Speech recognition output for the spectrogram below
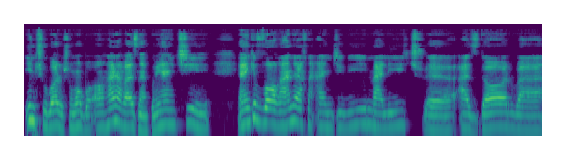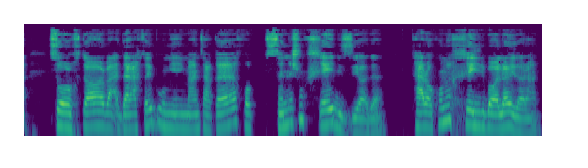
این چوبا رو شما با آهن عوض نکنید. یعنی چی؟ یعنی اینکه واقعا درخت انجیلی ملیچ ازدار و سرخدار و درخت های بومی این منطقه خب سنشون خیلی زیاده. تراکم خیلی بالایی دارن.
